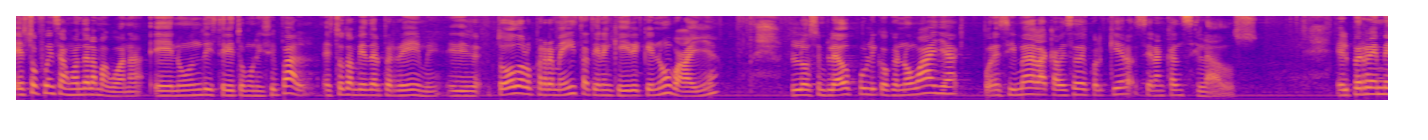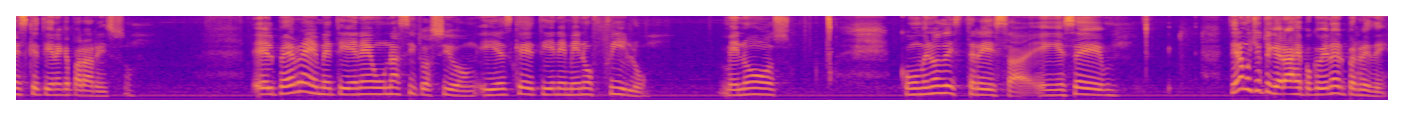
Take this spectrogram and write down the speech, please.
Esto fue en San Juan de la Maguana, en un distrito municipal. Esto también del PRM. Y dice, todos los PRMistas tienen que ir, y que no vaya. Los empleados públicos que no vaya, por encima de la cabeza de cualquiera, serán cancelados. El PRM es que tiene que parar eso. El PRM tiene una situación y es que tiene menos filo menos, como menos destreza en ese... Tiene mucho tigueraje porque viene del PRD,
